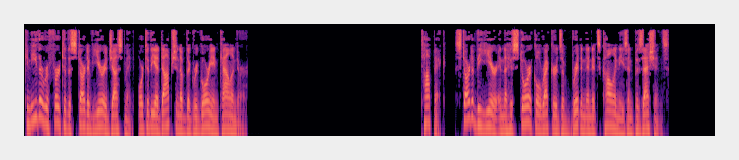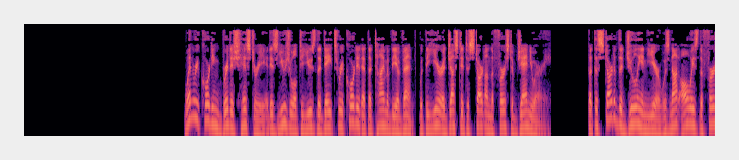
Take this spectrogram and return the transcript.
can either refer to the start of year adjustment, or to the adoption of the Gregorian calendar. Start of the year in the historical records of Britain and its colonies and possessions. When recording British history it is usual to use the dates recorded at the time of the event, with the year adjusted to start on 1 January. But the start of the Julian year was not always 1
